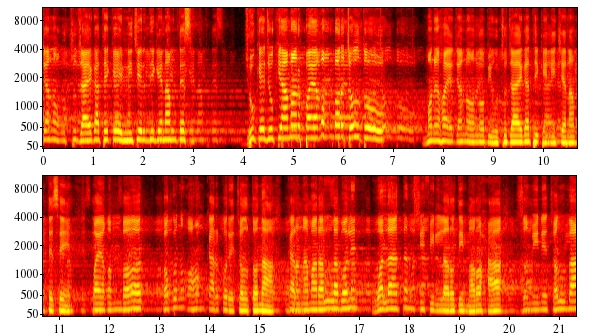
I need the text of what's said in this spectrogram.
যেন উঁচু জায়গা থেকে নিচের দিকে নামতেছে। ঝুঁকে ঝুঁকে আমার চলতো। মনে হয় যেন নবী উঁচু জায়গা থেকে নিচে নামতেছেন পয়গম্বর, কখনো অহংকার করে চলতো না। কারণ আমার আল্লাহ বলেন, ওয়ালা তামশি ফিল আরদি মারহা। জমিনে চলবা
